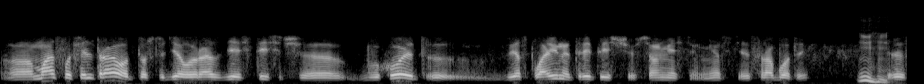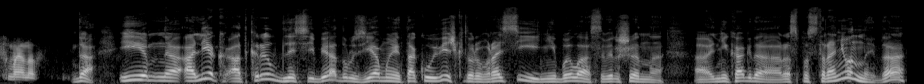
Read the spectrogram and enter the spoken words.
Э, Масло фильтра, вот то, что делаю раз в 10 тысяч, выходит две с половиной-три тысячи все вместе, вместе с работой Мгм. сервисменов. Да. И Олег открыл для себя, друзья мои, такую вещь, которая в России не была совершенно а, никогда распространенной, да,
